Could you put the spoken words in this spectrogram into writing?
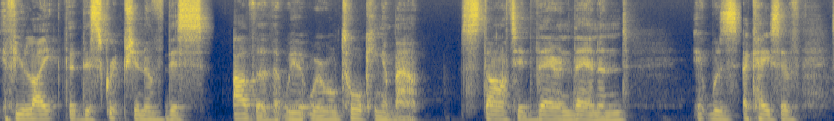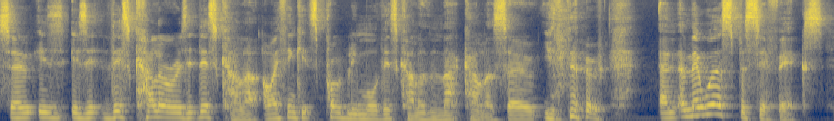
if you like, the description of this other that we, we're all talking about started there and then. And it was a case of so is is it this color or is it this color oh i think it's probably more this color than that color so you know and and there were specifics.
